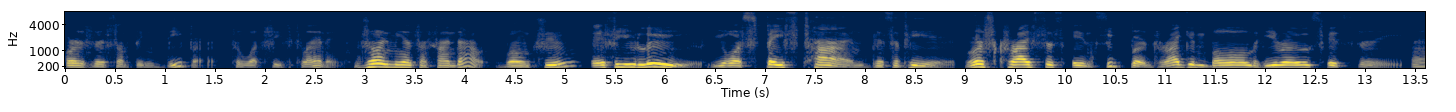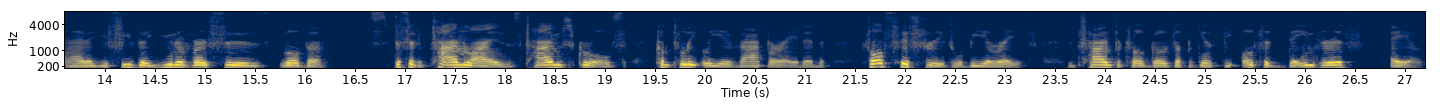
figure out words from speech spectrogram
Or is there something deeper to what she's planning? Join me as I find out, won't you? If you lose, your space-time disappears. Worst crisis in Super Dragon Ball Heroes history. And you see the universes, well, the specific timelines, time scrolls completely evaporated. False histories will be erased. The Time Patrol goes up against the ultra dangerous Ayo.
